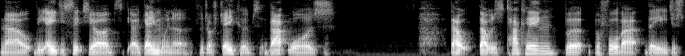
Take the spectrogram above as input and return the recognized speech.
Now the 86 yards uh, game winner for josh jacobs that was that that was tackling but before that they just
